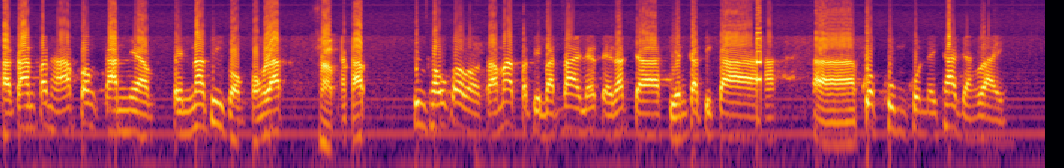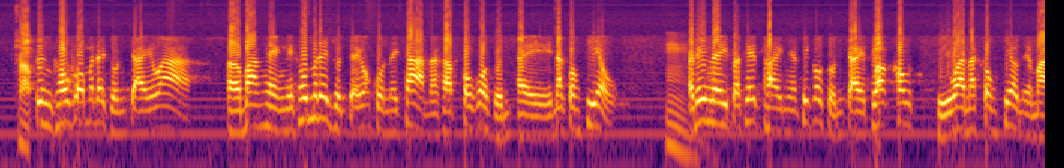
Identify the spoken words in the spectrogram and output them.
อ่าการปัญหาป้องกันเนี่ยเป็นหน้าที่ของของรัฐ ครับ นะครับ ซึ่งเขาก็สามารถปฏิบัติได้แล้วแต่รัฐจะเขียนกติกาอ่าควบคุมคนในชาติอย่างไร ครับ ซึ่งเขาก็ไม่ได้สนใจว่าเอ่อบางแห่งเนี่ยเขาไม่ได้สนใจของคนในชาตินะครับเขาก็สนใจนักท่องเที่ยว อืมอันนี้ในประเทศไทยเนี่ยที่เขาสนใจ เพราะเขาถือว่านักท่องเที่ยวเนี่ยมา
